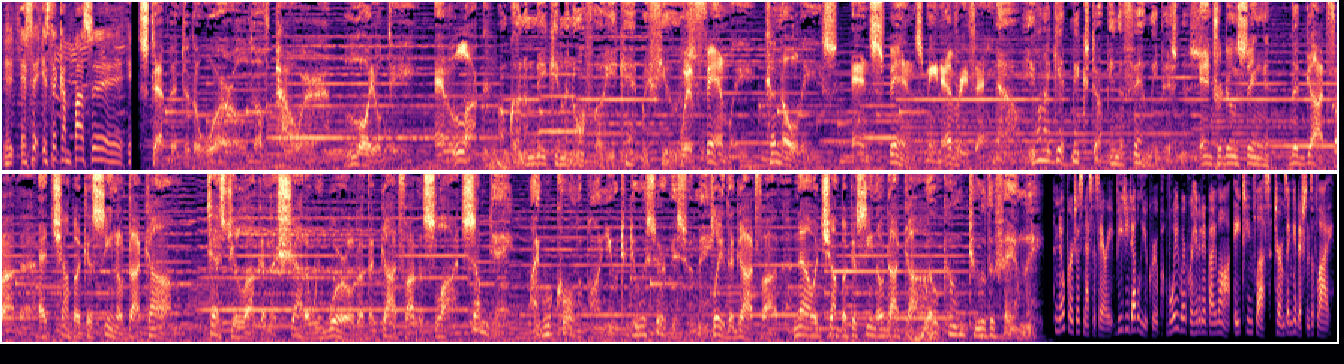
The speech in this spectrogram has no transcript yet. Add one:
Eh, Este, este Campas eh, Step into the world of power, loyalty, and luck. I'm gonna make him an offer he can't refuse. With family, cannolis, and spins mean everything. Now, you wanna get mixed up in the family business. Introducing The Godfather at ChumbaCasino.com. Test your luck in the shadowy world of The Godfather slot. Someday, I will call upon you to do a service for me. Play The Godfather now at ChumbaCasino.com. Welcome to the family. No purchase necessary. VGW Group. Void where prohibited by law. 18 plus. Terms and conditions apply.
